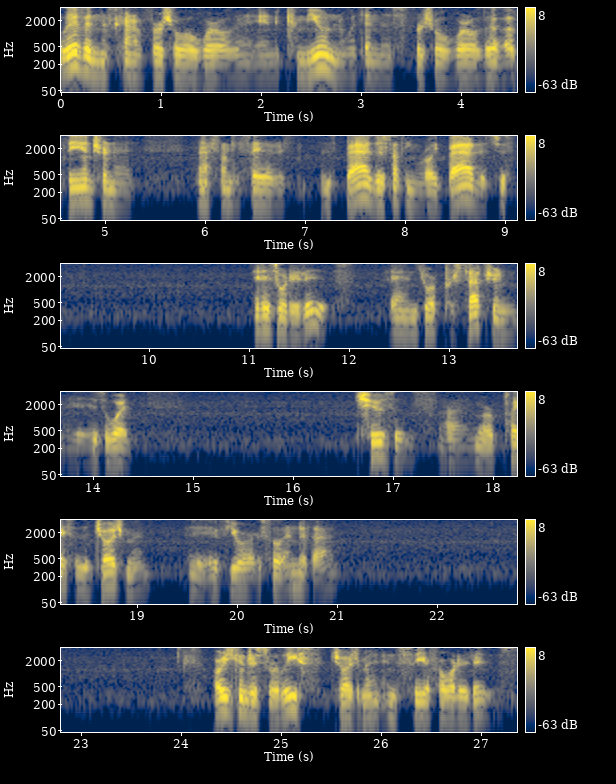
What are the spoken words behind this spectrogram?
live in this kind of virtual world and, and commune within this virtual world of the internet. And that's not to say that it's, it's bad. There's nothing really bad. It's just it is what it is, and your perception is what chooses uh, or places judgment if you are still into that. Or you can just release judgment and see it for what it is.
